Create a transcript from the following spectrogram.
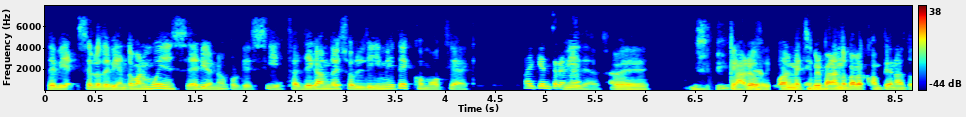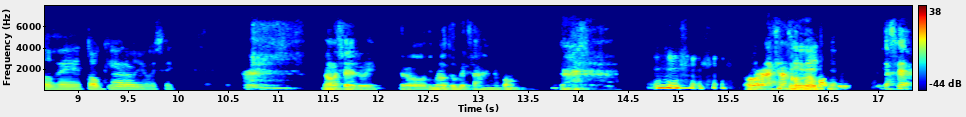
debía- se lo debían tomar muy en serio, ¿no? Porque si estás llegando a esos límites, como, hostia, que Hay que entrenar. vida, ¿sabes? Sí, Claro, eh, igual me estoy preparando para los campeonatos de Tokio, Claro. yo qué sé. No lo sé, Luis, pero dímelo tú que estás en Japón. Sí, con Japón. Ya sea.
